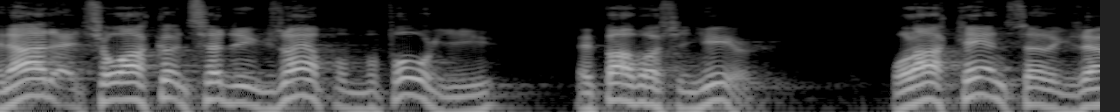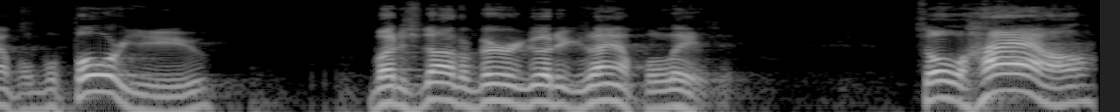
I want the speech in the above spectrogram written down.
and I so I couldn't set an example before you if I wasn't here. Well, I can set an example before you but it's not a very good example, is it? So, how,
